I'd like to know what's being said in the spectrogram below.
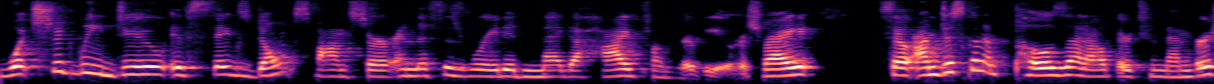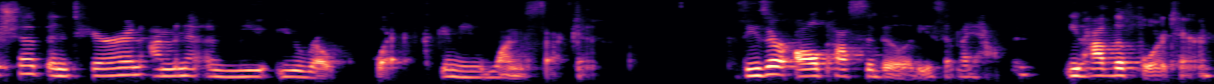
What should we do if SIGs don't sponsor and this is rated mega high from reviewers, right? So I'm just going to pose that out there to membership. And Taryn, I'm going to unmute you real quick. Give me one second. Because these are all possibilities that might happen. You have the floor, Taryn.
